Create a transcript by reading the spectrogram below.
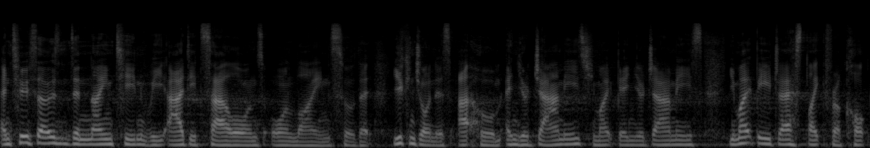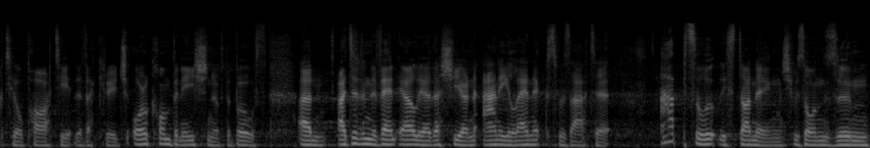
In 2019, we added salons online so that you can join us at home in your jammies. You might be in your jammies. You might be dressed like for a cocktail party at the vicarage, or a combination of the both. Um, I did an event earlier this year, and Annie Lennox was at it absolutely stunning. She was on Zoom,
